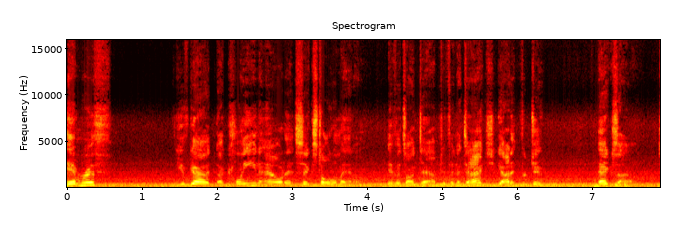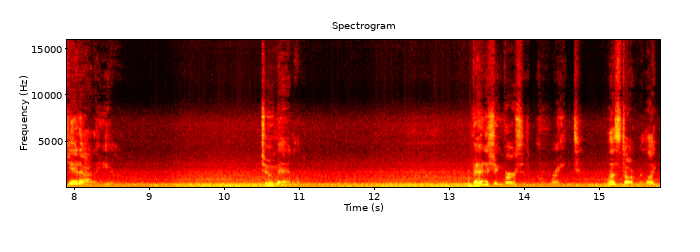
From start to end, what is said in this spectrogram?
Iymrith, you've got a clean out at six total mana if it's untapped. If it attacks, you got it for two. Exile, get out of here. Two mana. Vanishing Verse is great. Let's talk about like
